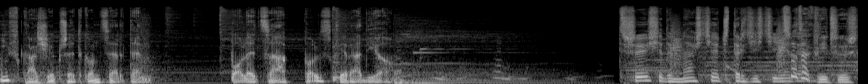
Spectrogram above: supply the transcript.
i w kasie przed koncertem. Poleca Polskie Radio. 3, 17, 41... Co tak liczysz?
